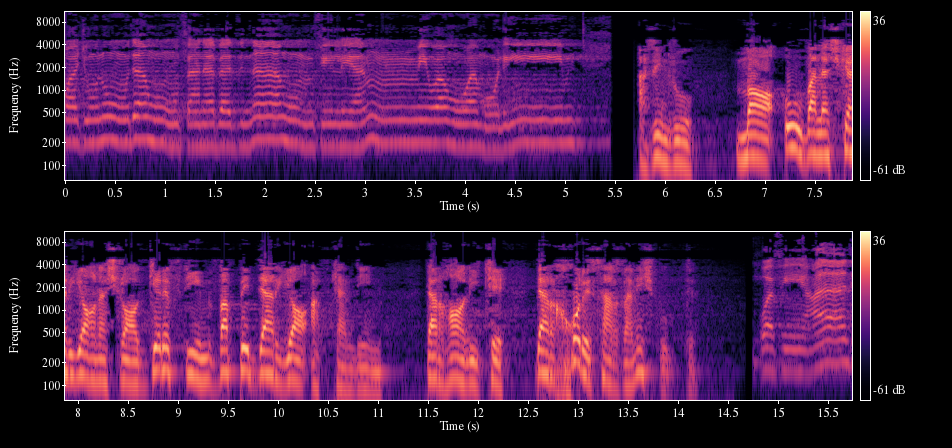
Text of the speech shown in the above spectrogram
وجنوده فنبذناهم في اليم وهو ملیم از این رو ما او و لشکریانش را گرفتیم و به دریا افکندیم در حالی که در خور سرزنش بود. و فی عاد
